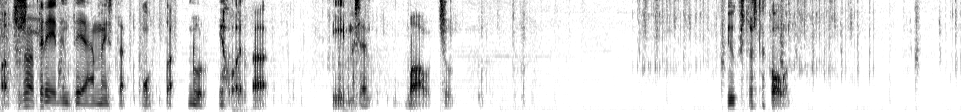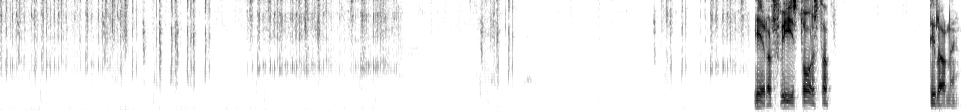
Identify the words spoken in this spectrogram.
Valtsu saa treidin TMistä, mutta nurkki hoitaa viimeisen valtsun. 11.3. Kierros 15, tilanne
